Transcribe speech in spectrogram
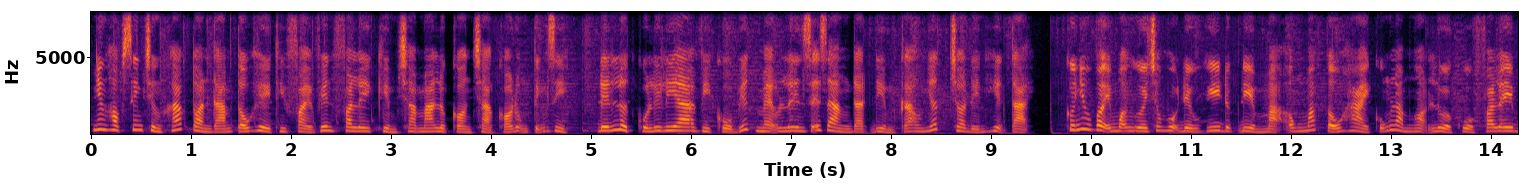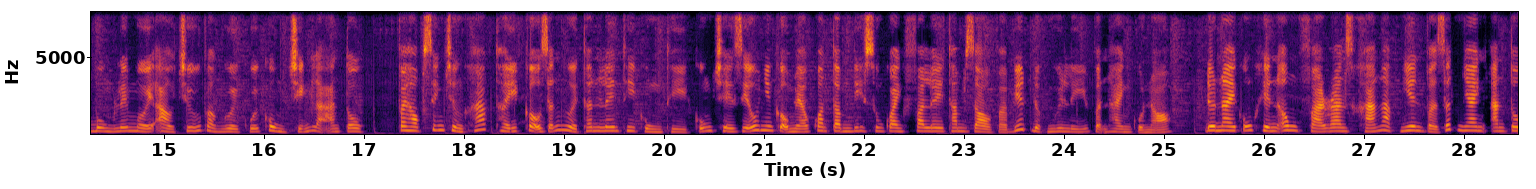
Nhưng học sinh trường khác toàn đám tấu hề thì phải viên pha lê kiểm tra ma lực còn chả có động tĩnh gì. Đến lượt của Lilia vì cổ biết mẹo lên dễ dàng đạt điểm cao nhất cho đến hiện tại. Cứ như vậy mọi người trong hội đều ghi được điểm mà ông Mark Tấu Hải cũng làm ngọn lửa của pha lê bùng lên mới ảo chứ và người cuối cùng chính là Anto. Vài học sinh trường khác thấy cậu dẫn người thân lên thi cùng thì cũng chế giễu nhưng cậu méo quan tâm đi xung quanh pha lê thăm dò và biết được nguyên lý vận hành của nó. Điều này cũng khiến ông Farans khá ngạc nhiên và rất nhanh Anto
